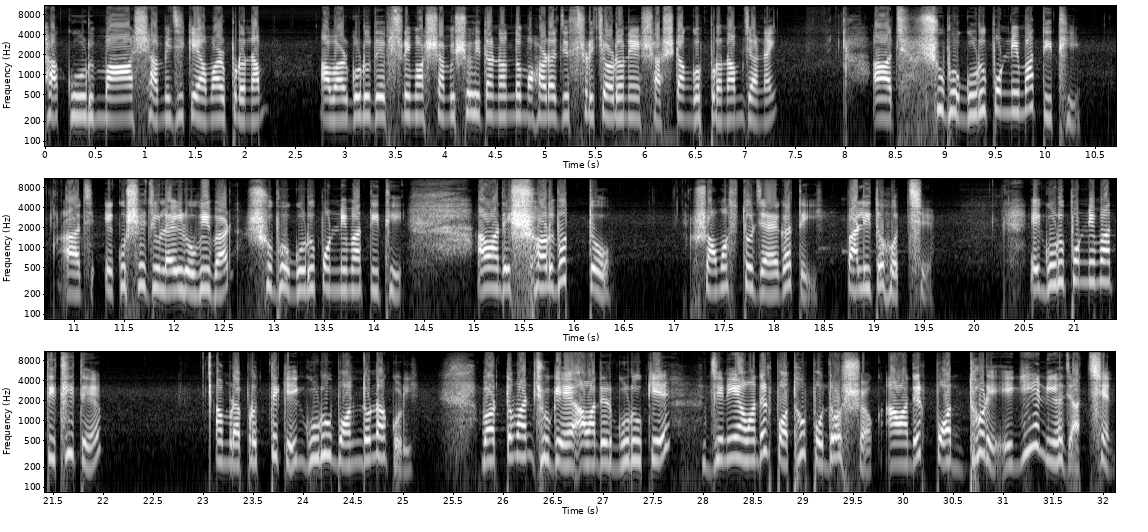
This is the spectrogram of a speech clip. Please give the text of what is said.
ঠাকুর, মা, স্বামীজিকে আমার প্রণাম। আমার গুরুদেব শ্রীমৎ স্বামী সহিতানন্দ মহারাজের শ্রীচরণে সাষ্টাঙ্গ প্রণাম জানাই। আজ শুভ গুরু পূর্ণিমা তিথি। আজ একুশে জুলাই রবিবার, শুভ গুরু পূর্ণিমা তিথি। আমাদের সর্বত্র সমস্ত জায়গাতেই পালিত হচ্ছে। এই গুরু পূর্ণিমা তিথিতে আমরা প্রত্যেকেই গুরু বন্দনা করি। বর্তমান যুগে আমাদের গুরুকে যিনি আমাদের পথ প্রদর্শক আমাদের পথ ধরে এগিয়ে নিয়ে যাচ্ছেন।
